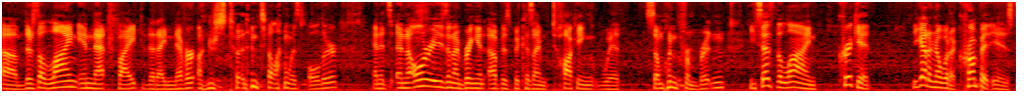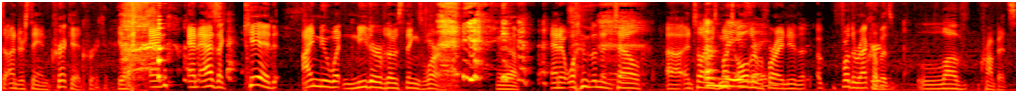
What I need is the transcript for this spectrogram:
um, there's a line in that fight that I never understood until I was older, and it's and the only reason I'm bringing it up is because I'm talking with someone from Britain. He says the line "cricket." You got to know what a crumpet is to understand cricket. Cricket. yeah, And and as a kid, I knew what neither of those things were. yeah. and it wasn't until uh, until I was much older before I knew that. Uh, for the record, Crumpets. love crumpets.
